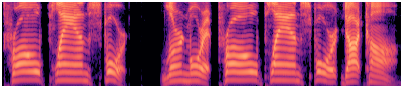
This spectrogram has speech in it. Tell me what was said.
Pro Plan Sport. Learn more at ProPlansport.com.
